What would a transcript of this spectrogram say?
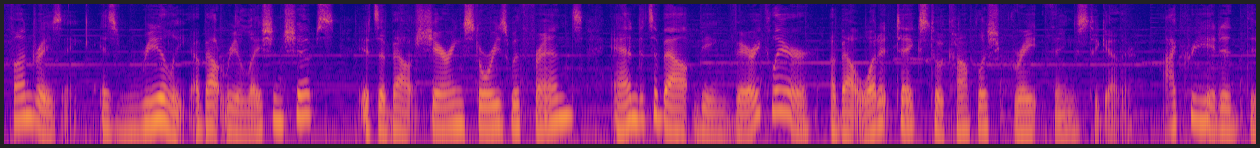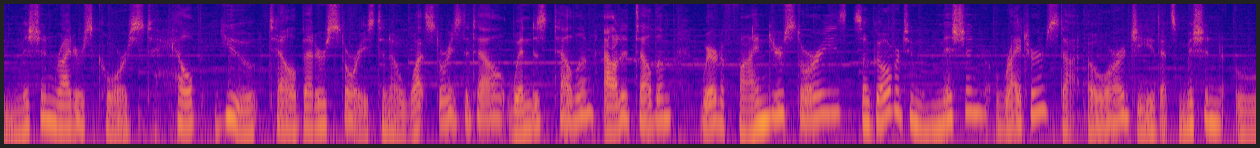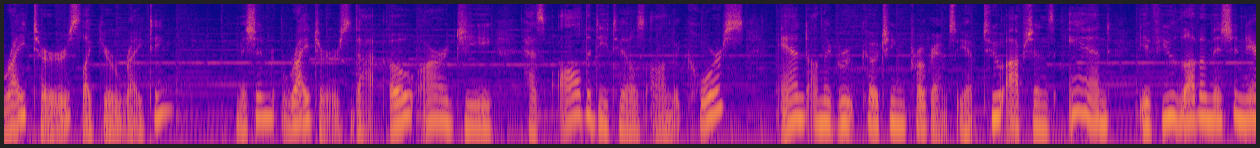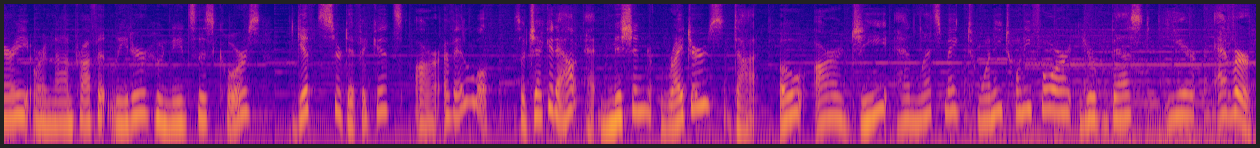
Fundraising is really about relationships, it's about sharing stories with friends, and it's about being very clear about what it takes to accomplish great things together. I created the Mission Writers course to help you tell better stories, to know what stories to tell, when to tell them, how to tell them, where to find your stories. So go over to missionwriters.org. That's mission writers, like you're writing. Missionwriters.org has all the details on the course and on the group coaching program. So you have two options and If you love a missionary or a nonprofit leader who needs this course, gift certificates are available. So check it out at missionwriters.org and let's make 2024 your best year ever.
